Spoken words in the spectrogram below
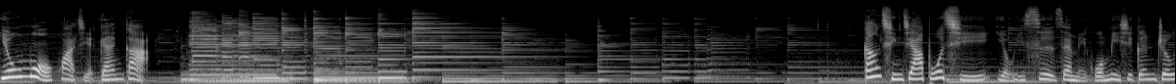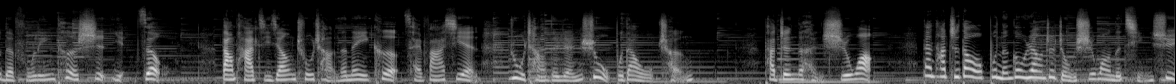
幽默化解尴尬。钢琴家波奇有一次在美国密西根州的弗林特市演奏，当他即将出场的那一刻，才发现入场的人数不到五成。他真的很失望，但他知道不能够让这种失望的情绪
